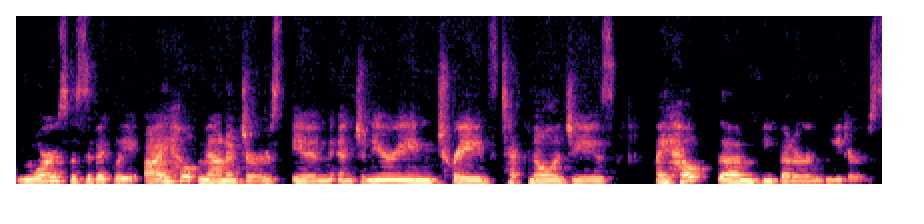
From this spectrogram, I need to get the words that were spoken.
more specifically, I help managers in engineering, trades, technologies. I help them be better leaders.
